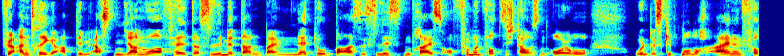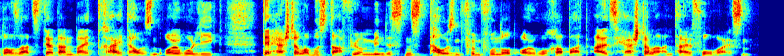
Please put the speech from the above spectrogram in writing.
Für Anträge ab dem 1. Januar fällt das Limit dann beim Netto-Basis-Listenpreis auf 45.000 Euro und es gibt nur noch einen Fördersatz, der dann bei 3.000 Euro liegt. Der Hersteller muss dafür mindestens 1.500 Euro Rabatt als Herstelleranteil vorweisen.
